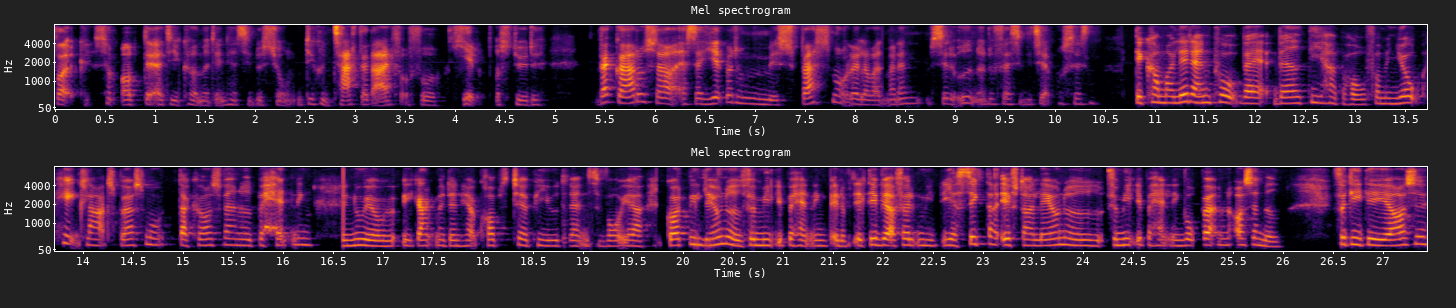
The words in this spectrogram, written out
folk, som opdager, at de er kommet i den her situation, de kontakter dig for at få hjælp og støtte. Hvad gør du så? Altså hjælper du med spørgsmål, eller hvordan ser det ud, når du faciliterer processen? Det kommer lidt an på, hvad, hvad de har behov for. Men jo, helt klart spørgsmål. Der kan også være noget behandling. Nu er jeg jo i gang med den her kropsterapiuddannelse, hvor jeg godt vil lave noget familiebehandling. Eller det er i hvert fald, mit, jeg sigter efter at lave noget familiebehandling, hvor børnene også er med. Fordi det er også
